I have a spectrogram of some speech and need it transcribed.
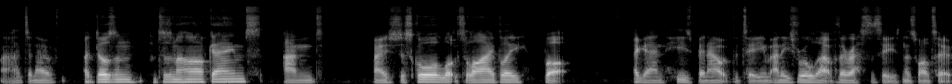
I don't know a dozen, a dozen and a half games, and managed to score. Looked lively, but again, he's been out of the team and he's ruled out for the rest of the season as well too.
